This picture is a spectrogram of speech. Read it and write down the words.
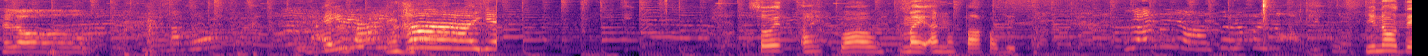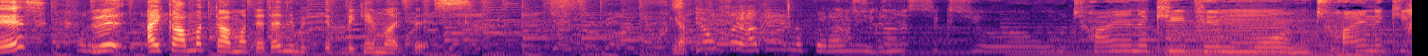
Hello! Hi! So it, ay, wow. May ano pa ako dito. Lalo na pero kayo na ako. You know this? I kamot kamot it and it became like this. Yeah. Yung kay ate, nagparami trying to keep him warm, trying to keep.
